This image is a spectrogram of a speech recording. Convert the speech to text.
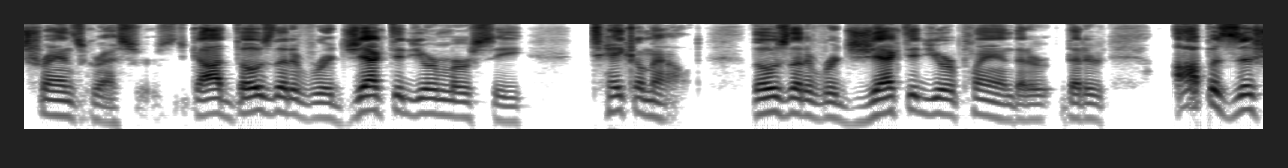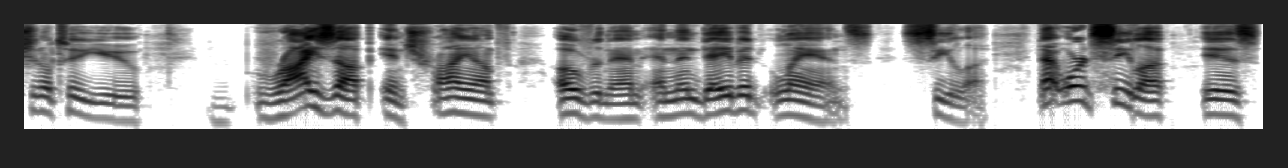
transgressors. God, those that have rejected your mercy, take them out. Those that have rejected your plan, that are that are oppositional to you rise up in triumph over them. And then David lands Selah. That word Selah is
